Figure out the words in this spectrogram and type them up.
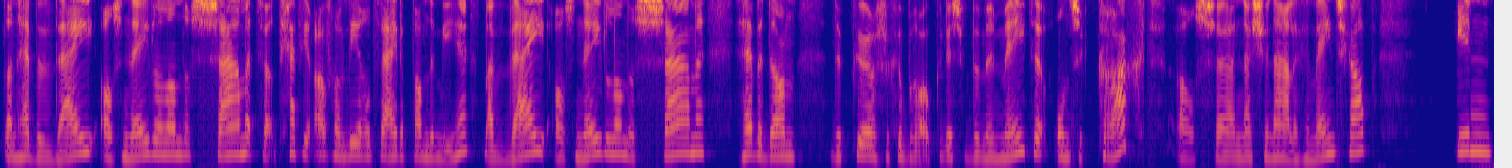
Dan hebben wij als Nederlanders samen, terwijl het gaat hier over een wereldwijde pandemie, hè, maar wij als Nederlanders samen hebben dan de curve gebroken. Dus we bemeten onze kracht als uh, nationale gemeenschap in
